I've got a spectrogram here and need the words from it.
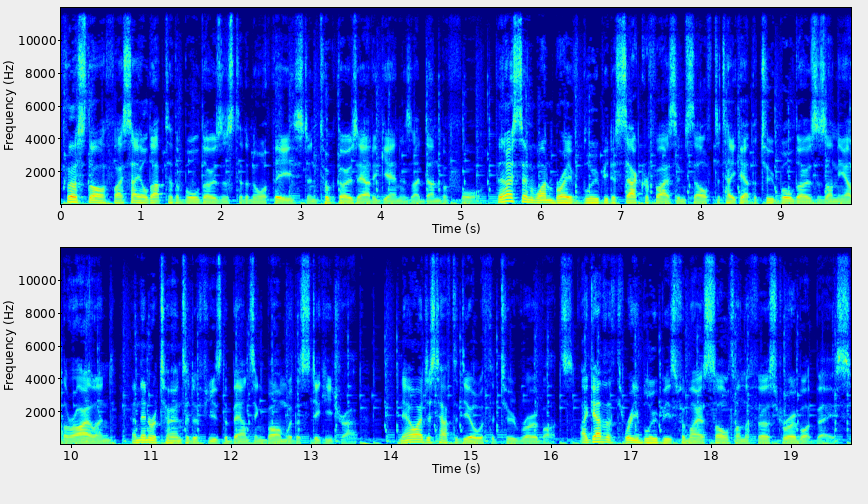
First off, I sailed up to the bulldozers to the northeast and took those out again as I'd done before. Then I send one brave blupi to sacrifice himself to take out the two bulldozers on the other island, and then return to defuse the bouncing bomb with a sticky trap. Now I just have to deal with the two robots. I gather three blupis for my assault on the first robot base.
